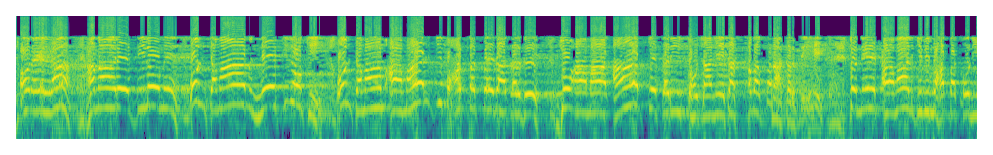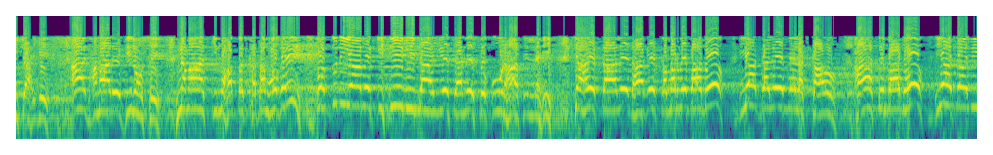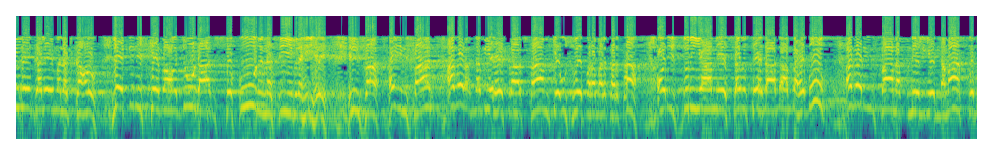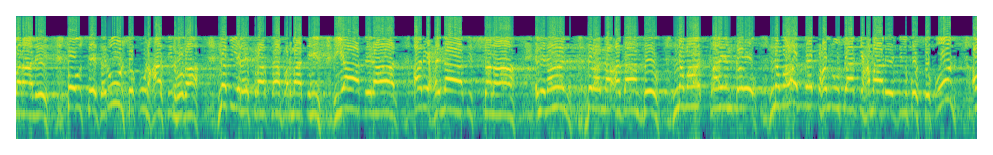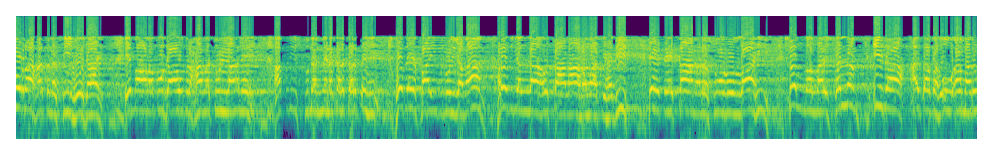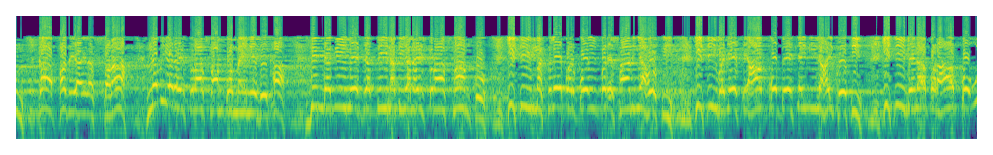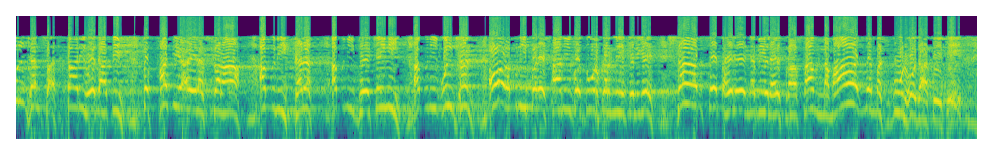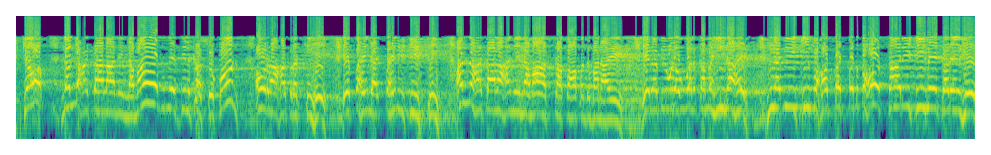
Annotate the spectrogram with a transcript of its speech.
اور اے اللہ، ہمارے دلوں میں ان تمام نیکیوں کی، ان تمام اعمال کی محبت پیدا کر دے، جو اعمال آپ کے قریب پہنچانے کا سبب بنا کرتے ہیں۔ تو نیک اعمال کی بھی محبت ہونی چاہیے۔ آج ہمارے دلوں سے نماز کی محبت ختم ہو گئی، تو دنیا میں کسی بھی ناحیے سے ہمیں سکون حاصل نہیں۔ چاہے کالے دھاگے کمر میں باندھو یا گلے میں لٹکاؤ، ہاتھ سے باندھو یا تعبیر گلے میں لٹکاؤ، لیکن اس کے باوجود آج سکون نصیب نہیں ہے۔ انسان، اے انسان، اگر نبی علیہ السلام کے اسوے پر عمل کرتا اور اس دنیا میں سب سے زیادہ محبوب اگر انسان اپنے لیے نماز کو بنا لے، تو اس سے ضرور سکون حاصل ہوگا۔ نبی علیہ السلام فرماتے ہیں، یا بلال، ارحنا بلال ذرا نہ ادان دو، نماز قائم کرو، نماز میں پڑھ لوں تاکہ ہمارے دل کو سکون اور راحت نصیب ہو جائے۔ امام ابو داؤد رحمت اللہ علیہ اپنی سنن میں نقل کرتے ہیں حضیفہ ابن الیمان رضی اللہ تعالیٰ عنہ کے حدیث، کہتے کان رسول اللہ صلی اللہ علیہ وسلم اذا حضبہ امر کا فضع الصلاح نبی علیہ السلام کو میں نے دیکھا زندگی میں جب بھی نبی علیہ السلام کو کسی مسئلے پر کوئی پریشانیاں ہوتی، کسی وجہ سے آپ کو بے چینی لاحق ہوتی، کسی بنا پر آپ کو الجھن تاری ہو جاتی، تو فضع الصلاح اپنی کرت اپنی بے چینی، اپنی الجھن اور اپنی پریشانی کو دور کرنے کے لیے سب سے پہلے نبی علیہ السلام نماز میں مشغول ہو جاتے تھے۔ کیوں اللہ تعالیٰ نے نماز میں دل کا سکون اور راحت رکھی ہے۔ یہ پہلا پہلی چیز تھی۔ اللہ تعالیٰ ہمیں نماز کا پابند بنائے۔ یہ ربی الاول کا مہینہ ہے۔ نبی کی محبت پر بہت ساری چیزیں کریں گے۔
